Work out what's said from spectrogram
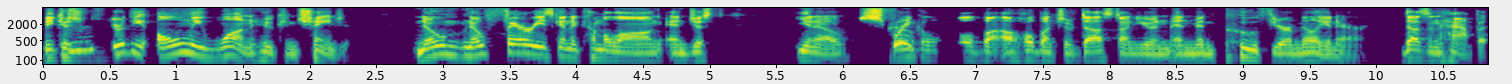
because Mhm. you're the only one who can change it. No, no fairy is going to come along and just, you know, sprinkle a whole, a whole bunch of dust on you and, and then poof, you're a millionaire. Doesn't happen.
